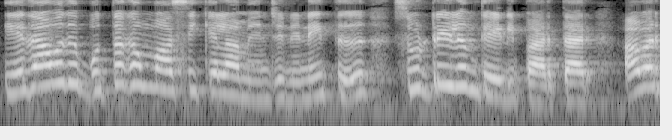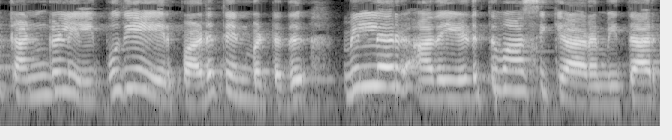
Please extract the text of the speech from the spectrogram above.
ஏதாவது புத்தகம் வாசிக்கலாம் என்று நினைத்து சுற்றிலும் தேடி பார்த்தார். அவர் கண்களில் புதிய ஏற்பாடு தென்பட்டது. மில்லர் அதை எடுத்து வாசிக்க ஆரம்பித்தார்.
